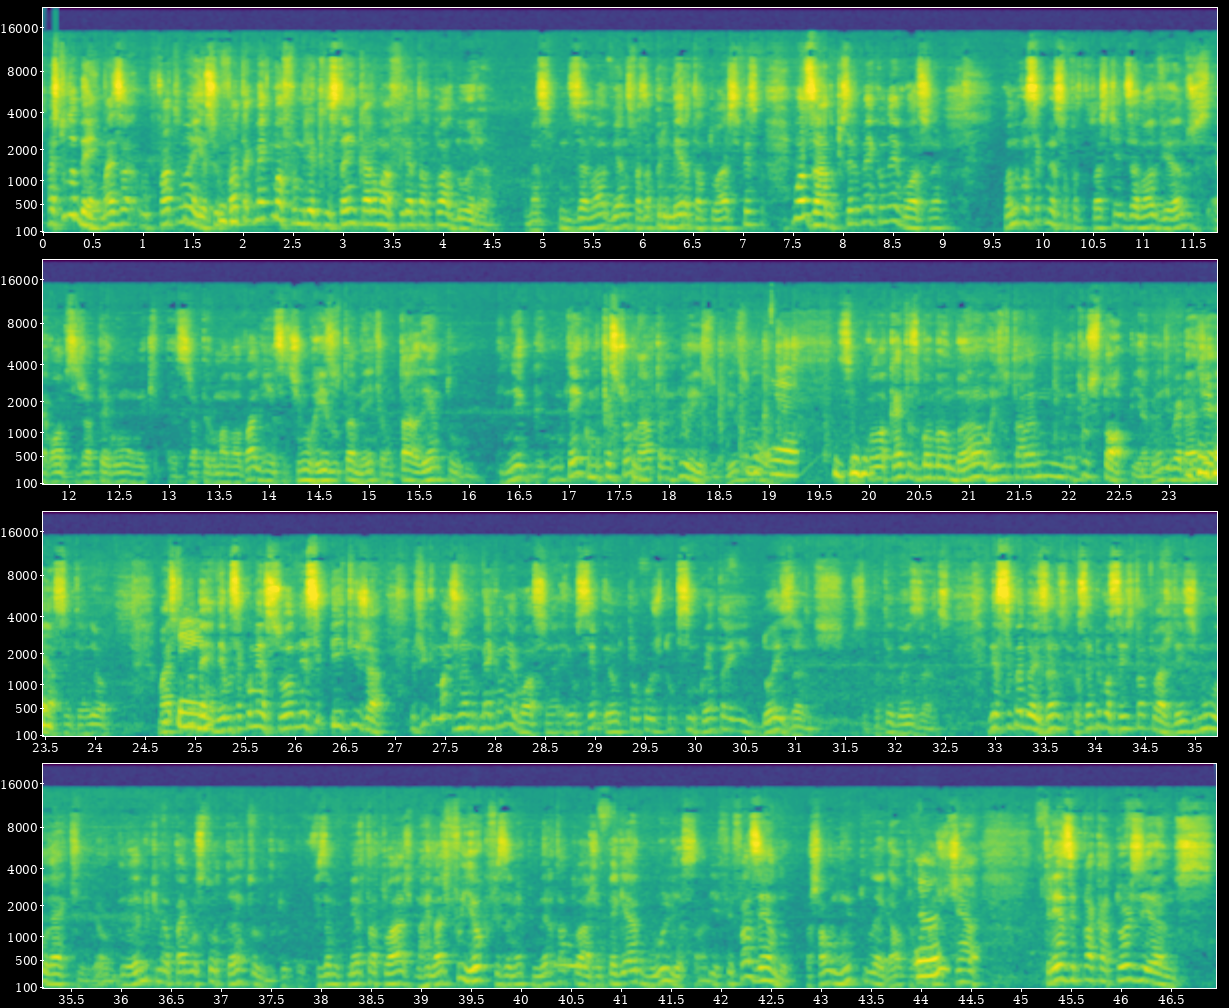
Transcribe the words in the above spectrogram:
Mas tudo bem, mas a, o fato não é esse. O fato é como é que uma família cristã encara uma filha tatuadora. Começa com 19 anos, faz a primeira tatuagem. Você fez gozado, pra você ver como é que é o negócio, né? Quando você começou a fazer tatuagem, tinha 19 anos, é óbvio, você já pegou, um, você já pegou uma nova linha, você tinha o riso também, que é um talento não tem como questionar o talento do riso. O riso é. Se colocar entre os bambambam, o riso está entre os top. A grande verdade é essa, entendeu? Mas Sim. tudo bem, daí você começou nesse pique já. Eu fico imaginando como é que é o negócio, né? Eu sempre, eu tô, hoje estou com 52 anos. 52 anos. Nesses 52 anos, eu sempre gostei de tatuagem, desde moleque. Eu, eu lembro que meu pai gostou tanto que eu fiz a minha primeira tatuagem. Na realidade, fui eu que fiz a minha primeira tatuagem. Eu peguei a agulha, sabe? E fui fazendo. Eu achava muito legal tatuagem. Eu tinha 13 para 14 anos.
